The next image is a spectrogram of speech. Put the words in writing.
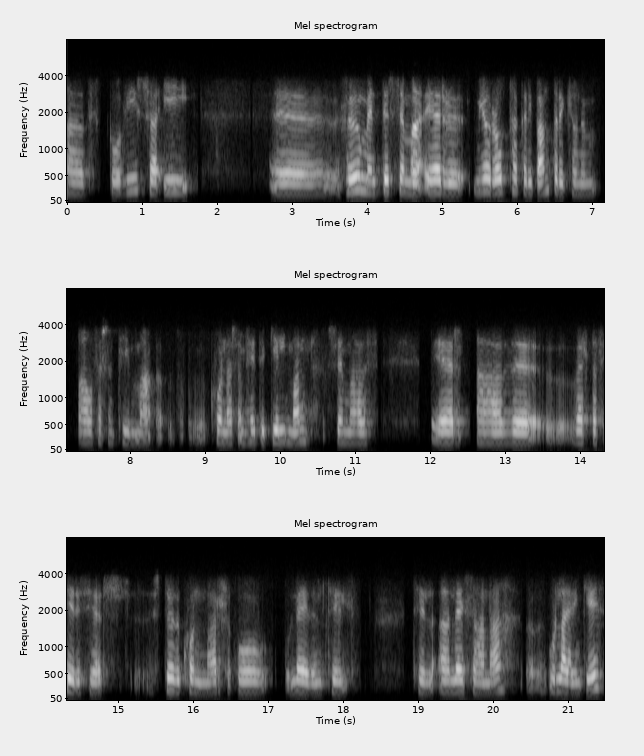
að sko vísa í uh, hugmyndir sem eru mjög róttakar í bandaríkjónum á þessum tíma kona sem heitir Gilman sem að er að eh, velta fyrir sér stöðu konar og leiðum til, til að leysa hana eh, úr læringi.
